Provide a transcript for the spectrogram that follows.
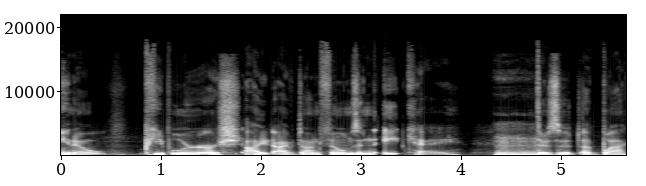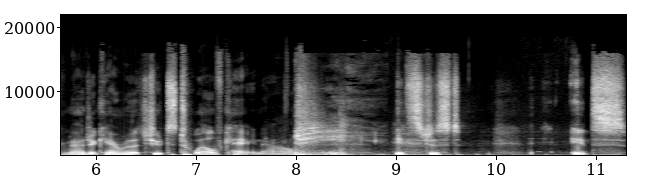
you know, people are, are sh- I, I've done films in 8K. Mhm. There's a, a Blackmagic camera that shoots 12K now. Gee. It's just, it's,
